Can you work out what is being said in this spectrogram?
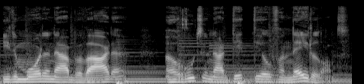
die de moordenaar bewaarde een route naar dit deel van Nederland?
